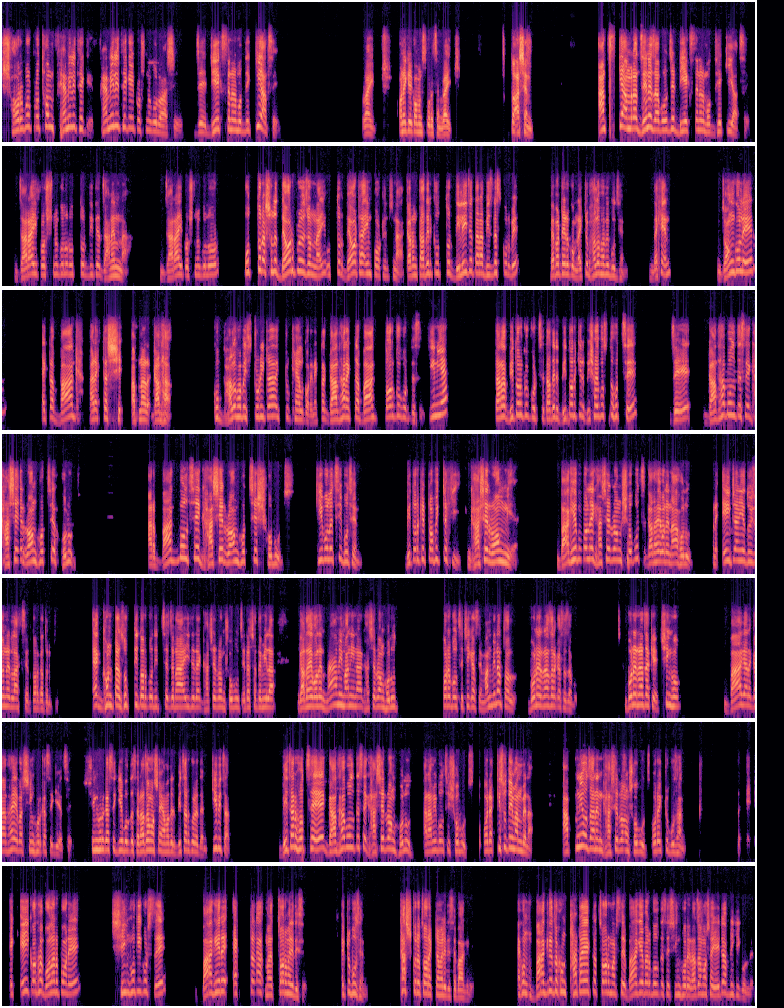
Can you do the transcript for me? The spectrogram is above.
সর্বপ্রথম ফ্যামিলি থেকে ফ্যামিলি থেকে এই প্রশ্নগুলো আসে যে ডিএক্সএন এর মধ্যে কি আছে? রাইট অনেকে কমেন্টস করেছেন রাইট তো আসেন। আজকে আমরা জেনে যাব যে ডিএক্সএন এর মধ্যে কি আছে। যারা এই প্রশ্নগুলোর উত্তর দিতে জানেন না যারা এই প্রশ্নগুলোর উত্তর আসলে দেওয়ার প্রয়োজন নাই, উত্তর দেওয়াটা ইম্পর্টেন্ট না। কারণ তাদেরকে উত্তর দিলেই যে তারা বিজনেস করবে, ব্যাপারটা এরকম না, একটু ভালোভাবে বুঝেন। দেখেন, জঙ্গলের একটা বাঘ আর একটা আপনার গাধা। খুব ভালোভাবে স্টোরিটা একটু খেয়াল করেন। একটা গাধার একটা বাঘ তর্ক করতেছে। কি নিয়ে? তারা বিতর্ক করছে। তাদের বিতর্কের বিষয়বস্তু হচ্ছে যে, গাধা বলতেছে, ঘাসের রং হচ্ছে হলুদ। আর বাঘ বলছে ঘাসের রং হচ্ছে সবুজ। কি বলেছি বুঝেন? বিতর্কের টপিকটা কি? ঘাসের রং নিয়ে। বাঘে বলে ঘাসের রং সবুজ, গাধায় বলে না, হলুদ। মানে এইটা নিয়ে দুইজনের লাগছে তর্কাতর্কি। এক ঘণ্টা যুক্তি তর্ক দিচ্ছে যে না, এই যে দেখ, ঘাসের রং সবুজ, এটার সাথে মিলা। গাধায় বলে না, আমি মানি না, ঘাসের রং হলুদ। পরে বলছে, ঠিক আছে, মানবি না? চল, বনের রাজার কাছে যাব। বনের রাজাকে সিংহ, বাঘ আর গাধা এবার সিংহর কাছে গিয়েছে। সিংহর কাছে গিয়ে বলতেছে রাজামশাই আমাদের বিচার করে দেন। কি বিচার? বিচার হচ্ছে, গাধা বলতেছে, ঘাসের রং হলুদ, আর আমি বলছি সবুজ। ওটা কিছুতেই মানবে না। আপনিও জানেন ঘাসের রং সবুজ, ওরা একটু বুঝান। এই কথা বলার পরে সিংহ কি করছে, বাঘের একটা মানে চর মেরে দিছে। একটু বুঝেন। ঠাস করে চর একটা মেরে দিছে বাঘরে। এখন বাঘরে যখন ঠাটায় একটা চর মারছে, বাঘ এবার বলতেছে, সিংহরে রাজামশাই এটা আপনি কি করলেন?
